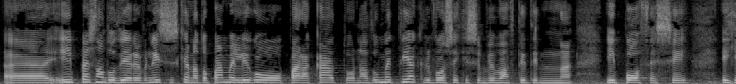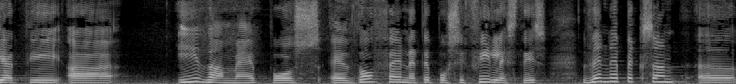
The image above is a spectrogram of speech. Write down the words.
ε, είπες να το διερευνήσεις και να το πάμε λίγο παρακάτω να δούμε τι ακριβώς έχει συμβεί με αυτή την ε, υπόθεση γιατί ε, είδαμε πως εδώ φαίνεται πως οι φίλες της δεν έπαιξαν ε,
